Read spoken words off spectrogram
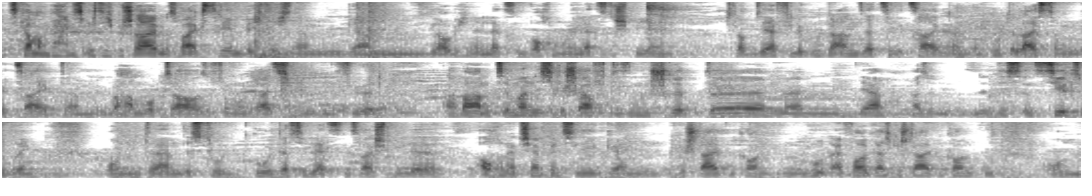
das kann man gar nicht richtig beschreiben. Es war extrem wichtig. ne? Wir haben, glaube ich, in den letzten Wochen, in den letzten Spielen, ich glaube, sehr viele gute Ansätze gezeigt und, und gute Leistungen gezeigt. Ähm, über Hamburg zu Hause 35 Minuten geführt, aber haben es immer nicht geschafft, diesen Schritt, ähm, ähm, ja, also das ins Ziel zu bringen. Und ähm, das tut gut, dass die letzten zwei Spiele auch in der Champions League ähm, gestalten konnten, gut erfolgreich gestalten konnten und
